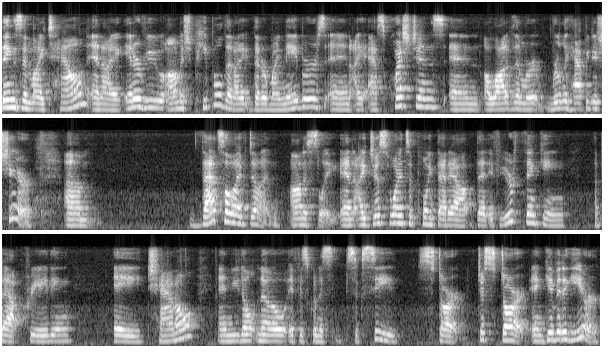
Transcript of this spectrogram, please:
things in my town and I interview Amish people that I that are my neighbors and I ask questions and a lot of them are really happy to share. Um, that's all I've done, honestly. And I just wanted to point that out that if you're thinking about creating a channel and you don't know if it's going to succeed, start. Just start and give it a year.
